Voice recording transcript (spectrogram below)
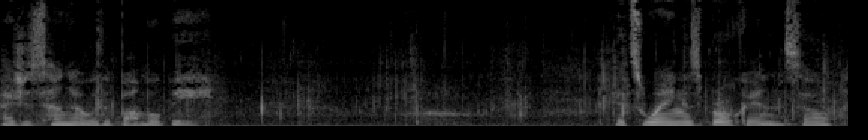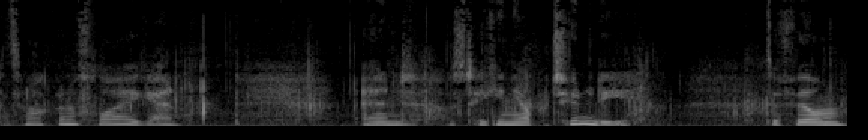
I just hung out with a bumblebee its wing is broken, so it's not going to fly again. And I was taking the opportunity to film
